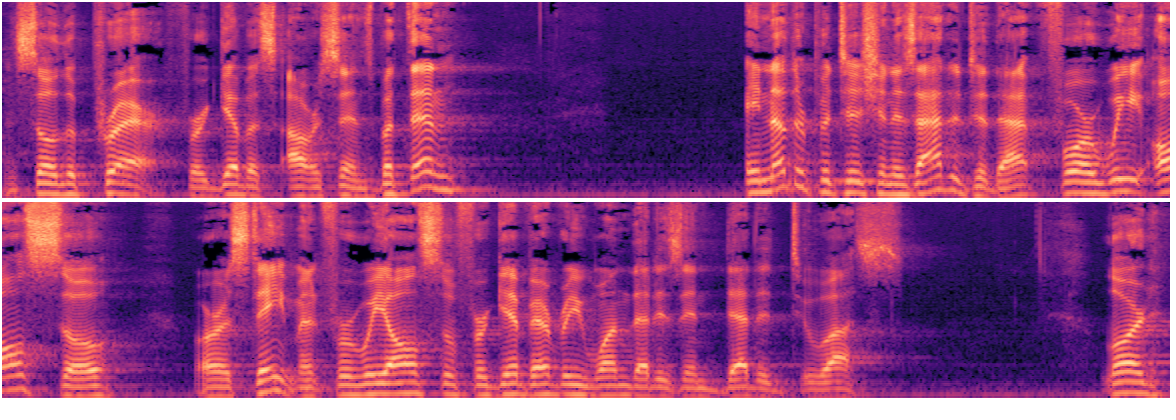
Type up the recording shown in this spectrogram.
And so the prayer, forgive us our sins. But then another petition is added to that, for we also, or a statement, for we also forgive everyone that is indebted to us. Lord,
